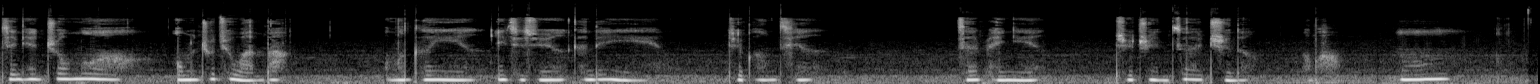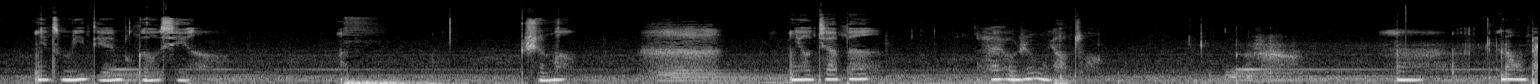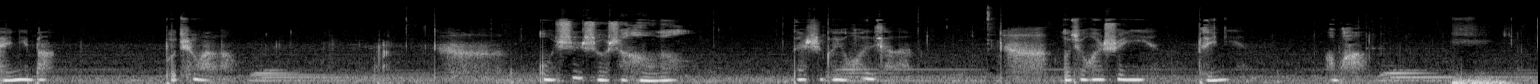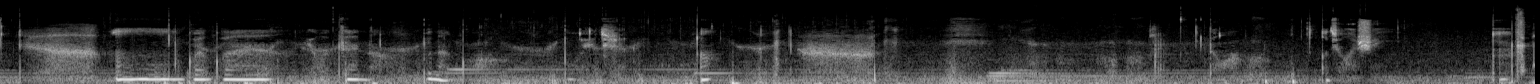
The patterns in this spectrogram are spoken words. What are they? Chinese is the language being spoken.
今天周末，我们出去玩吧。我们可以一起去看电影，去逛街，再陪你去吃你最爱吃的，好不好？嗯，你怎么一点也不高兴啊？什么？你要加班，还有任务要做？陪你吧，不去玩了。我是收拾好了，但是可以换下来。我去换睡衣，陪你，好不好？嗯，乖乖，有我在呢，不难过，不委屈，啊。等我，我去换睡衣。Thank you.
